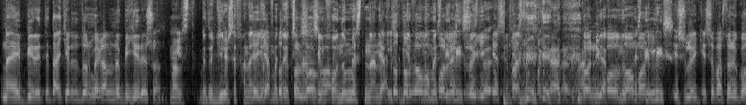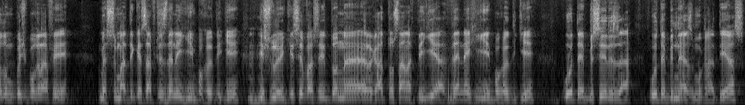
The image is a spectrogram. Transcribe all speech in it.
να υπηρετεί τα κέρδη των μεγάλων επιχειρήσεων. Μάλιστα. Με τον κύριο Στεφανάκη και έχουμε το εξής. Συμφωνούμε στην ανάλυση. Γι' αυτό το λόγο πολλές συλλογικές συμβάσεις των οικοδόμων, η συλλογική σύμβαση των οικοδόμων που έχει υπογραφεί με σημαντικές αυξήσεις δεν έχει γίνει υποχρεωτική. Mm -hmm. Η συλλογική σύμβαση των εργατών στα ναυπηγεία δεν έχει γίνει υποχρεωτική. Ούτε επί ΣΥΡΙΖΑ ούτε επί Νέας Δημοκρατίας.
